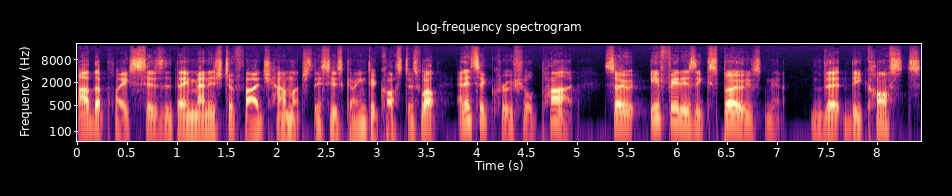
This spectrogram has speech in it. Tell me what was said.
other places that they managed to fudge how much this is going to cost as well. And it's a crucial part. So if it is exposed now that the costs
